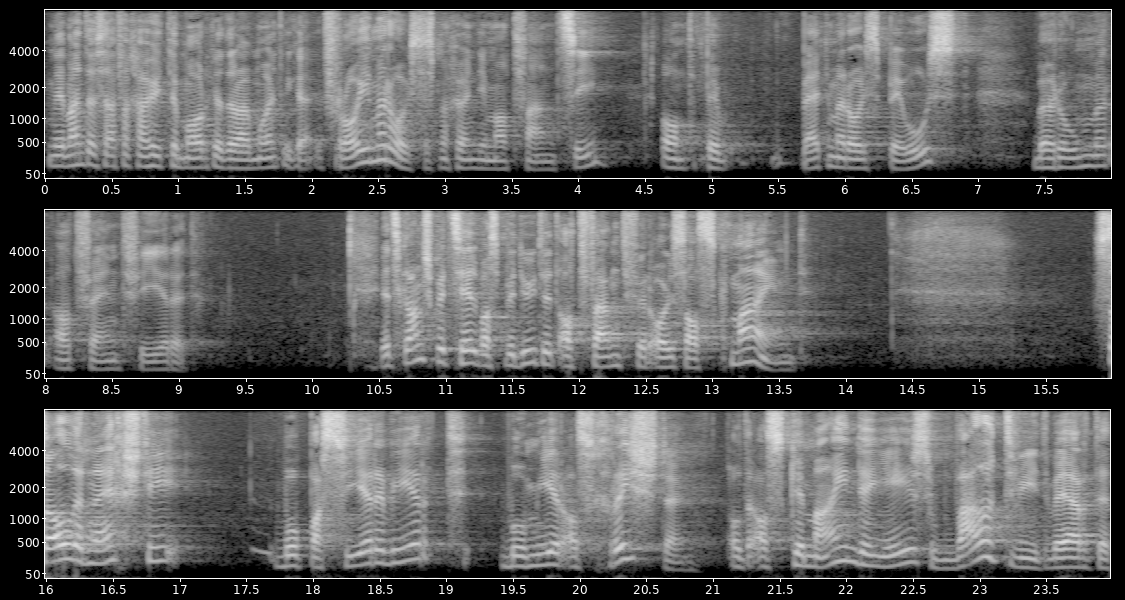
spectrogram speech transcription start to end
wir wollen uns einfach auch heute Morgen daran ermutigen, freuen wir uns, dass wir im Advent sein können und werden wir uns bewusst, warum wir Advent feiern. Jetzt ganz speziell, was bedeutet Advent für uns als Gemeinde? Das Allernächste, was passieren wird, wo wir als Christen oder als Gemeinde Jesu weltweit werden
